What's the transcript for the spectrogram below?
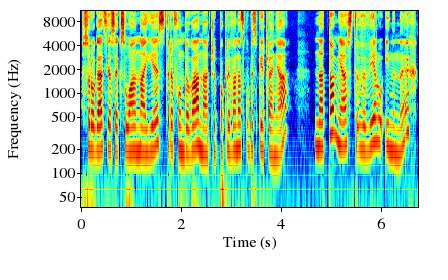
surogacja seksualna jest refundowana czy pokrywana z ubezpieczenia, natomiast w wielu innych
